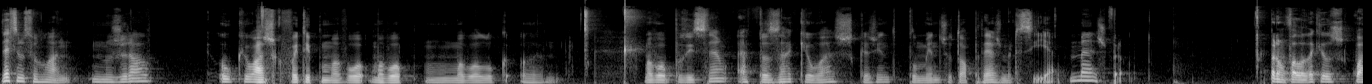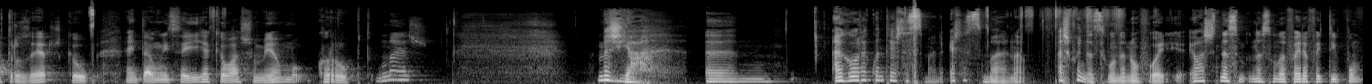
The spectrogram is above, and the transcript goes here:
décimo segundo ano, no geral, o que eu acho que foi tipo uma boa, uma boa, uma boa uh, uma boa posição, apesar que eu acho que a gente, pelo menos, o top 10 merecia. Mas pronto. Para não falar daqueles 4 zeros, que eu, então isso aí é que eu acho mesmo corrupto. Mas. Mas já. Hum, agora, quanto a esta semana? Esta semana, acho que foi na segunda, não foi? Eu acho que na, na segunda-feira foi tipo.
